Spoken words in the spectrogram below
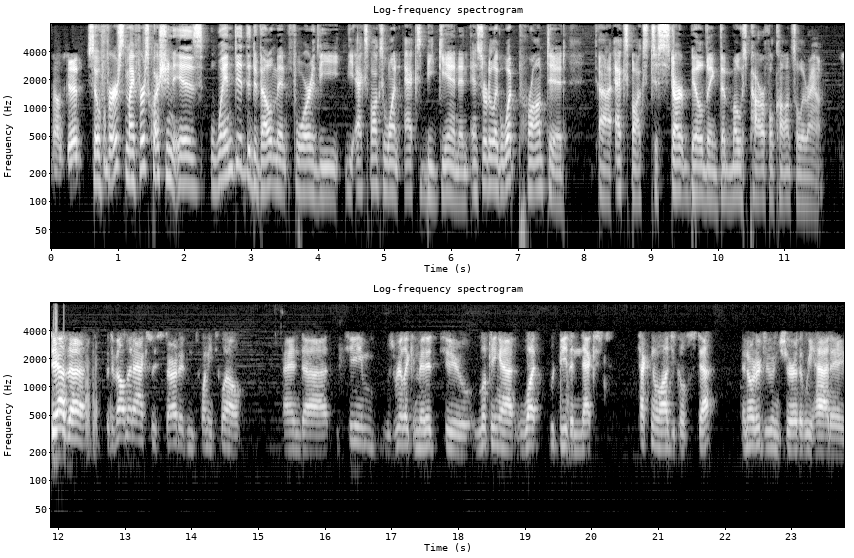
Sounds good. So first, my first question is, when did the development for the, the Xbox One X begin? And, and sort of like what prompted uh, Xbox to start building the most powerful console around? So yeah, the, the development actually started in 2012, and uh, the team was really committed to looking at what would be the next technological step in order to ensure that we had a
